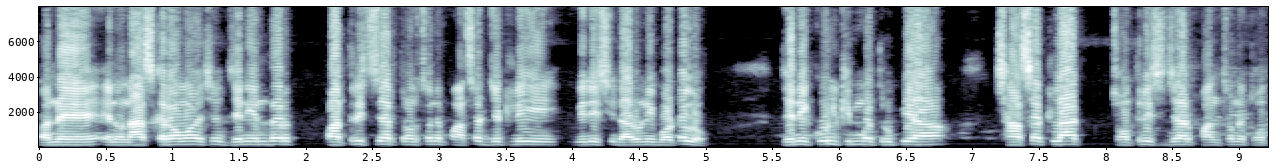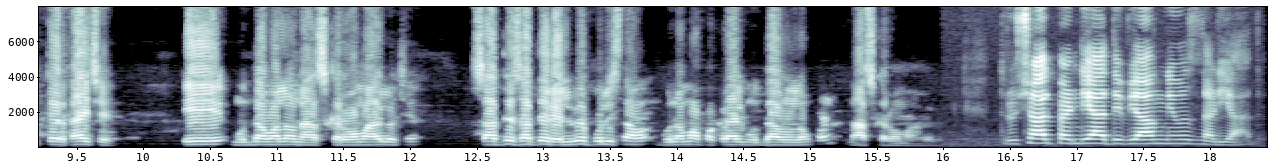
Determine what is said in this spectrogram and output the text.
અને એનો નાશ કરવામાં આવ્યો છે. જેની અંદર પાંત્રીસ હજાર ત્રણસો ને પાસઠ જેટલી વિદેશી દારૂની બોટલો, જેની કુલ કિંમત રૂપિયા છાસઠ લાખ ચોત્રીસ હજાર પાંચસો ને થાય છે, એ મુદ્દામાલનો નાશ કરવામાં આવેલો છે. સાથે સાથે રેલવે પોલીસના ગુનામાં પકડાયેલ મુદ્દાઓનો પણ નાશ કરવામાં આવેલો. તૃષાલ પંડ્યા, દિવ્યાંગ ન્યૂઝ નડિયાદ.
